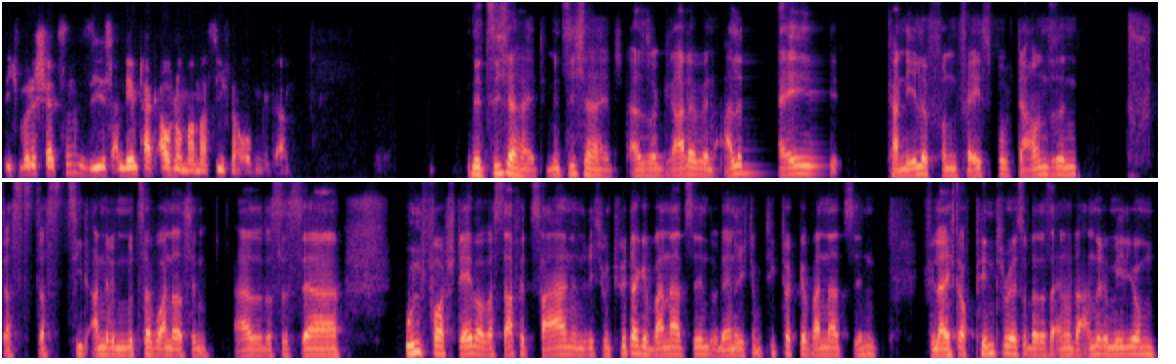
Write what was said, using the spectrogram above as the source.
ich würde schätzen, sie ist an dem Tag auch nochmal massiv nach oben gegangen. Mit Sicherheit, mit Sicherheit. Also gerade wenn alle drei Kanäle von Facebook down sind, das, das zieht andere Nutzer woanders hin. Also das ist ja unvorstellbar, was da für Zahlen in Richtung Twitter gewandert sind oder in Richtung TikTok gewandert sind. Vielleicht auch Pinterest oder das ein oder andere Medium.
